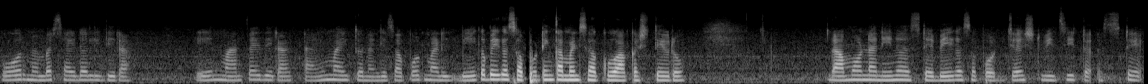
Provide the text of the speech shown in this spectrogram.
ಫೋರ್ ಮೆಂಬರ್ ಸೈಡಲ್ಲಿದ್ದೀರಾ ಏನು ಮಾಡ್ತಾ ಇದ್ದೀರಾ? ಟೈಮ್ ಆಯಿತು ನನಗೆ ಸಪೋರ್ಟ್ ಮಾಡಿ. ಬೇಗ ಬೇಗ ಸಪೋರ್ಟಿಂಗ್ ಕಮೆಂಟ್ಸ್ ಹಾಕು ಆಕಾಶ್ ದೇವರು. ರಾಮಣ್ಣ ನೀನು ಅಷ್ಟೇ, ಬೇಗ ಸಪೋರ್ಟ್ ಜಸ್ಟ್ ವಿಸಿಟ್ ಅಷ್ಟೇ.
